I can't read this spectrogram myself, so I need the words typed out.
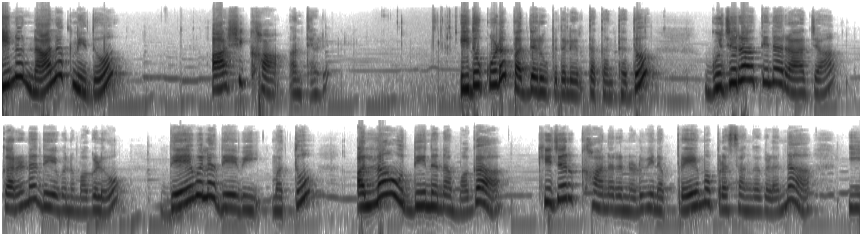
ಇನ್ನು ನಾಲ್ಕನೇದು ಆಶಿಖಾ ಅಂಥೇಳಿ ಇದು ಕೂಡ ಪದ್ಯ ರೂಪದಲ್ಲಿ ಇರ್ತಕ್ಕಂಥದ್ದು ಗುಜರಾತಿನ ರಾಜ ಕರ್ಣದೇವನ ಮಗಳು ದೇವಲ ದೇವಿ ಮತ್ತು ಅಲ್ಲಾವುದ್ದೀನನ ಮಗ ಖಿಜರ್ ಖಾನರ ನಡುವಿನ ಪ್ರೇಮ ಪ್ರಸಂಗಗಳನ್ನು ಈ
